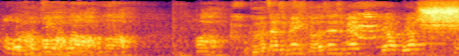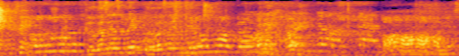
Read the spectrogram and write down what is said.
哦，好好我的天哪！好好好好，哥哥在这边，哥哥在这边，不要不要，嘘，哥哥在这边，哥哥在这边，阿美阿美，好好好好，没事。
